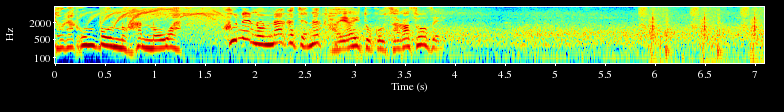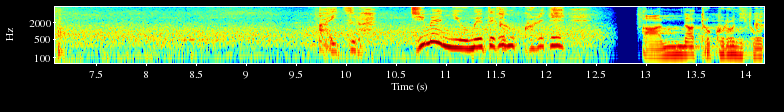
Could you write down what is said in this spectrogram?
ドラゴンボールの反応は船の中じゃなく早いとこ探そうぜ。あいつら地面に埋めてでもこれで。あんなところにとっ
